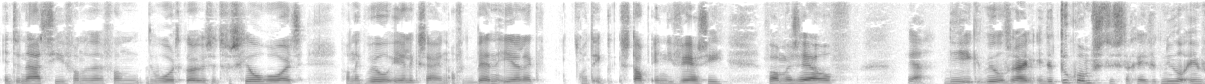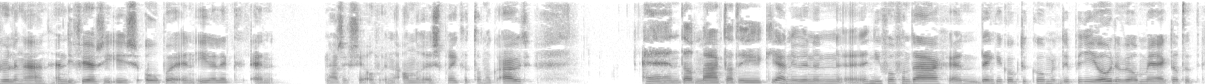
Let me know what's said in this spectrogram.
intonatie van de, van de woordkeuze, het verschil hoort van ik wil eerlijk zijn of ik ben eerlijk. Want ik stap in die versie van mezelf ja, die ik wil zijn in de toekomst. Dus daar geef ik nu al invulling aan. En die versie is open en eerlijk en naar zichzelf en de anderen en spreekt dat dan ook uit. En dat maakt dat ik ja, nu in, een, in ieder geval vandaag en denk ik ook de komende periode wel merk dat het,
